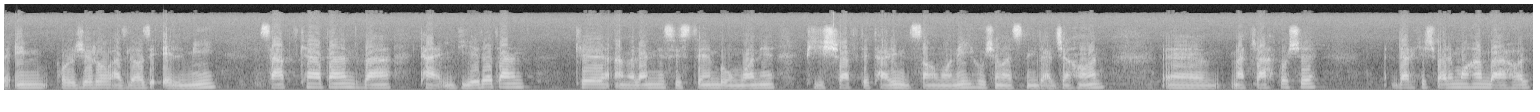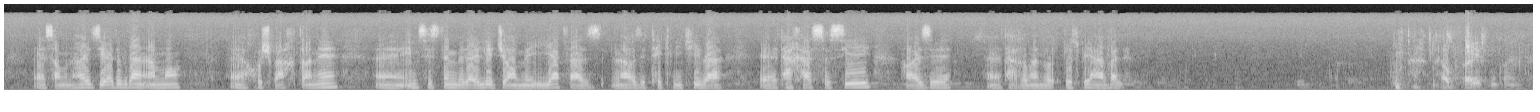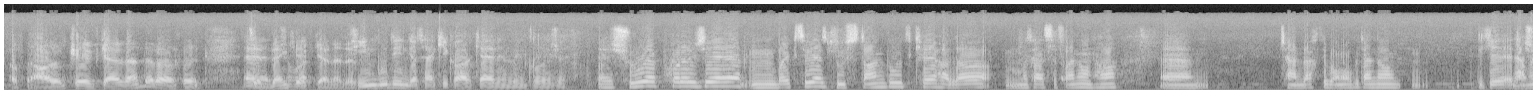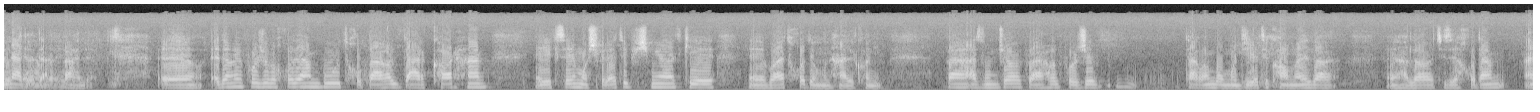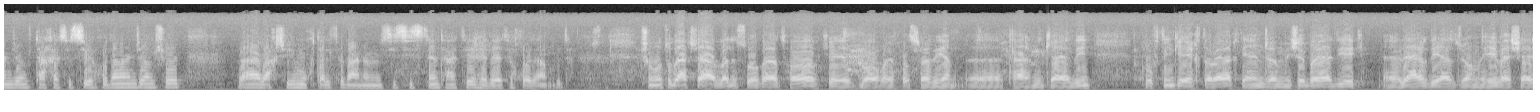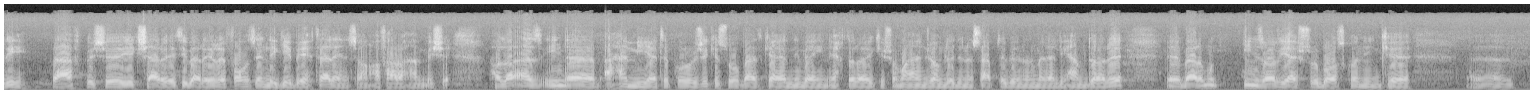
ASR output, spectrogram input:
این پروژه رو از لحاظ علمی ثبت کردند و تاییدیه دادند. که عملا این سیستم به عنوان پیشرفته ترین سامانه هوش مصنوعی در جهان مطرح باشه. در کشور ما هم به حال سامانه های زیادی بودن اما خوشبختانه این سیستم به دلیل جامعیت و از لحاظ تکنیکی و تخصصی حائز تقریبا رتبه اوله کیف می‌کنیم آره کیف کردن داره آخه. جدا کیف کردن داره. تیم بودین یا تکی کار کردین روی این پروژه؟ شروع پروژه با یک سری از دوستان بود که حالا متاسفانه اونها چند وقتی با ما بودن و دیگه ادامه ندادن. بله. ادامه پروژه به خودم بود. خب به حال در کار هم یک سری مشکلات پیش میاد که باید خودمون حل کنیم. و از اونجا به حال پروژه تقریبا با مدیریت کامل و حالا چیز خودم انجام تخصصی خودم انجام شد و بخشی مختلف برنامه‌نویسی سیستم تحت هدایت خودم بوده شما تو بخش اول صحبت ها که با آقای خسروی هم طرح کردین گفتین که اختراع وقتی انجام میشه باید یک دردی از جامعه بشری رفت بشه یک شرایطی برای رفاه زندگی بهتر انسان ها فراهم بشه. حالا از این اهمیت پروژه که صحبت کردیم و این اختراعی که شما انجام دادین و ثبت بین المللی هم داره برامون این زاویهش رو باز کنین که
